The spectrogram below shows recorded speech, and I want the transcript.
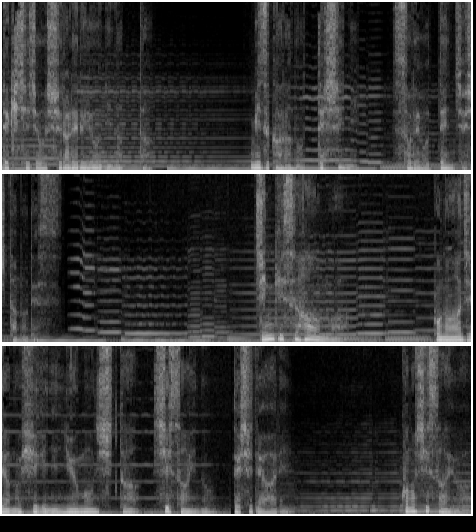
歴史上知られるようになった。自らの弟子にそれを伝授したのです。ジンギス・ハーンはこのアジアの秘儀に入門した司祭の弟子でありこの司祭は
